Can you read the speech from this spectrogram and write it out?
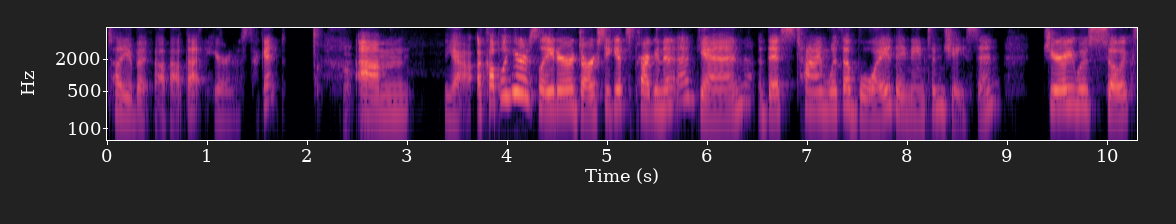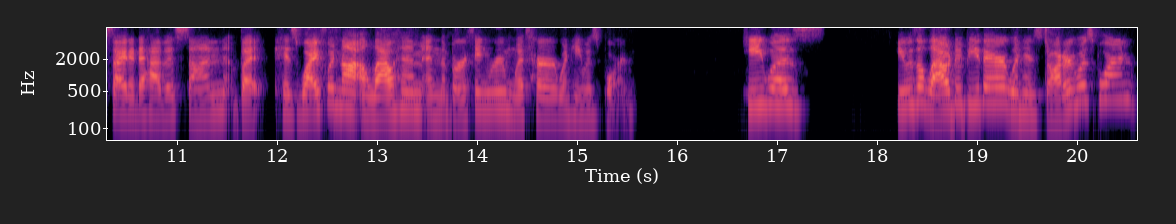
tell you a bit about that here in a second. Uh-oh. Um, yeah, a couple years later, Darcy gets pregnant again, this time with a boy. They named him Jason. Jerry was so excited to have his son, but his wife would not allow him in the birthing room with her when he was born. He was he was allowed to be there when his daughter was born,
